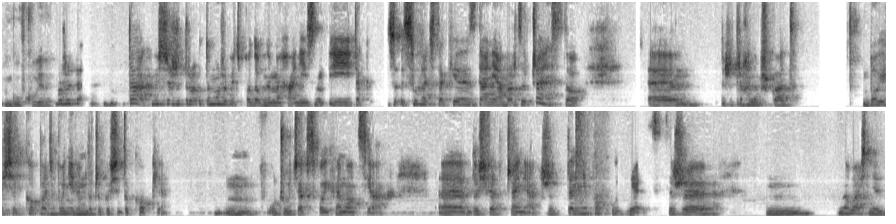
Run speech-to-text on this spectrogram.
główkuję? Może ta, tak, myślę, że to, to może być podobny mechanizm i tak słychać takie zdania bardzo często, że trochę na przykład boję się kopać, bo nie wiem, do czego się dokopię mm, w uczuciach, w swoich emocjach, w doświadczeniach, że ten niepokój jest, że mm, no właśnie,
